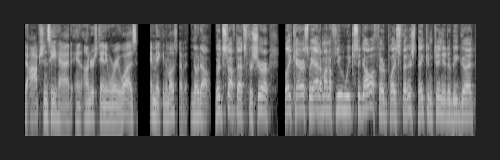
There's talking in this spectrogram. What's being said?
the options he had and understanding where he was and making the most of it. No doubt. Good stuff, that's for sure. Blake Harris, we had him on a few weeks ago, a third place finish. They continue to be good.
